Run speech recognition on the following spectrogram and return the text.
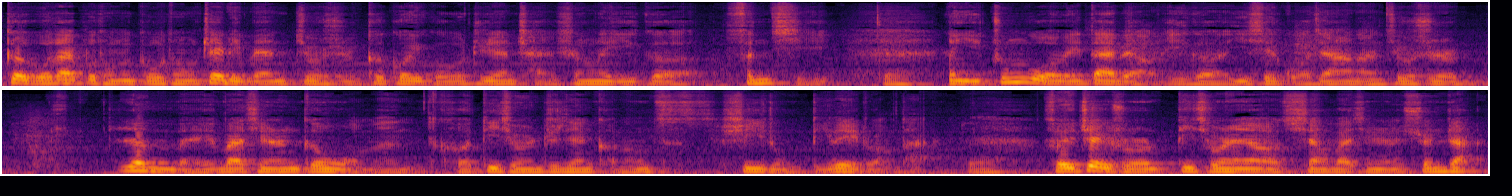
各国在不同的沟通，这里边就是各国与国之间产生了一个分歧。对，以中国为代表的一个一些国家呢，就是认为外星人跟我们和地球人之间可能是一种敌对状态。对，所以这个时候地球人要向外星人宣战。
